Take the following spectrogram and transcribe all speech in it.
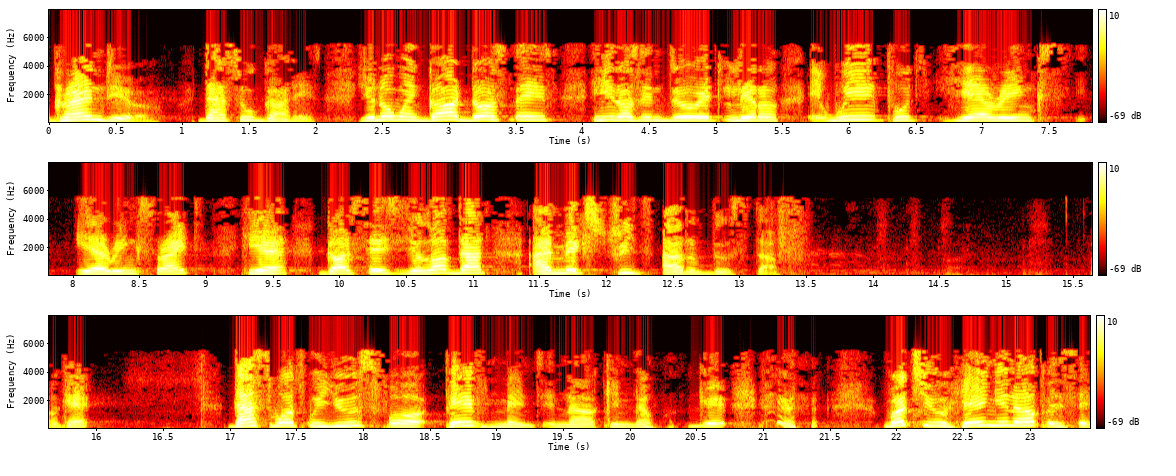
Grandeur. That's who God is. You know, when God does things, He doesn't do it little. We put earrings, earrings, right? Here, God says, You love that? I make streets out of those stuff. Okay? That's what we use for pavement in our kingdom. Okay? what you hanging up and say,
